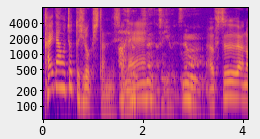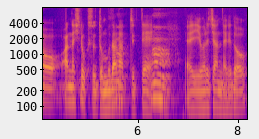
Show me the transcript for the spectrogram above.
階段をちょっと広くしたんですよ広いですね。ね確かに広いですね。もう。普通あのあんな広くすると無駄だって言って、うん。えー言われちゃうんだけど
